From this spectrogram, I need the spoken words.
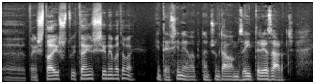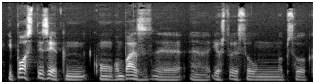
eh, tens texto e tens cinema também. e tem cinema, portanto juntávamos aí três artes. E posso dizer que com, com base, eu, estou- eu sou uma pessoa que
